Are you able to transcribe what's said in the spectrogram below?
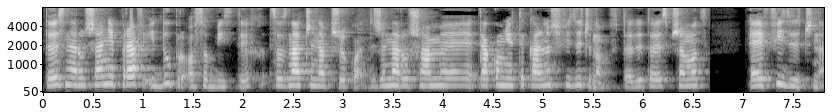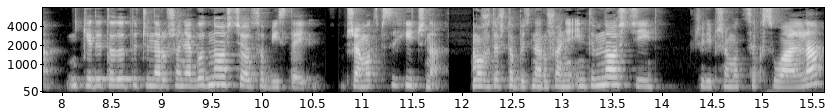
to jest naruszanie praw i dóbr osobistych, co znaczy na przykład, że naruszamy taką nietykalność fizyczną. Wtedy to jest przemoc e, fizyczna. Kiedy to dotyczy naruszania godności osobistej, przemoc psychiczna. Może też to być naruszanie intymności, czyli przemoc seksualna.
